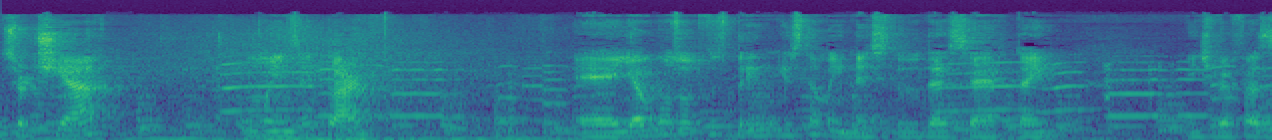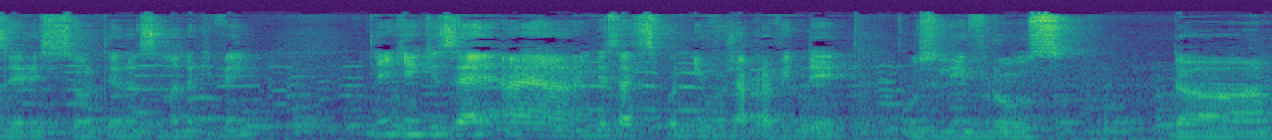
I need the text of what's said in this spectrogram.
sortear um exemplar é, e alguns outros brindes também, né? Se tudo der certo aí, a gente vai fazer esse sorteio na semana que vem. E quem quiser, ainda está disponível já para vender os livros da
